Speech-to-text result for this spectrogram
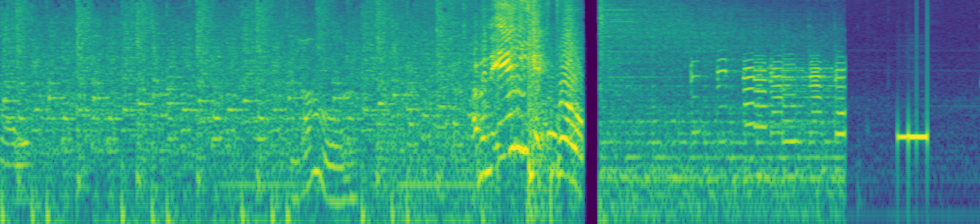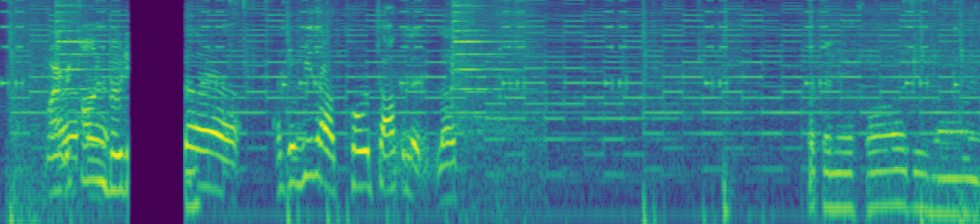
matter. No. I'm an idiot, bro. Why are we calling Booty? Uh, I'll give you the cold chocolate, look. Open your forges on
